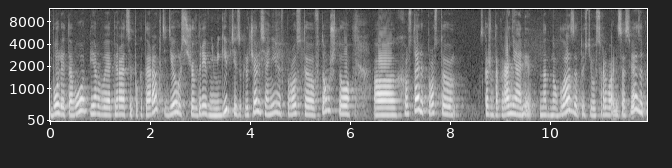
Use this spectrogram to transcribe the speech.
Более того, первые операции по катаракте делались еще в Древнем Египте, и заключались они просто в том, что а, хрусталик просто скажем так, роняли на дно глаза, то есть его срывали со связок,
